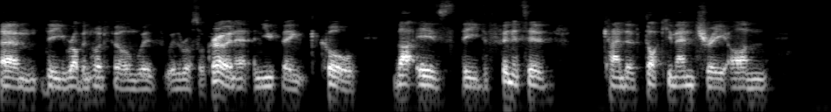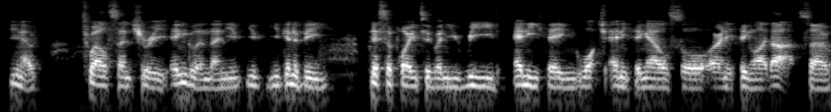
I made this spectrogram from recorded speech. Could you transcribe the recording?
um, the Robin Hood film with with Russell Crowe in it, and you think, cool, that is the definitive kind of documentary on you know 12th century England, then you, you you're going to be disappointed when you read anything, watch anything else, or, or anything like that. So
